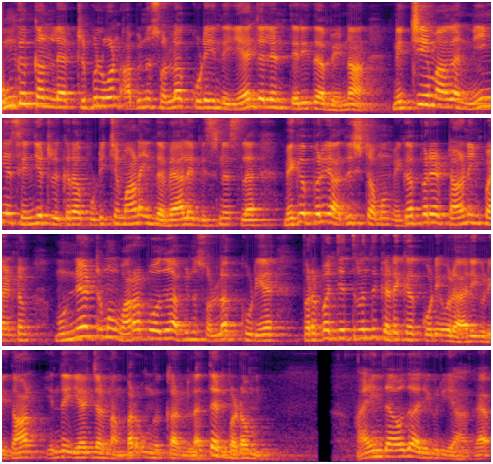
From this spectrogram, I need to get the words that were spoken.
உங்கள் கண்ணில் ட்ரிபிள் ஒன் அப்படின்னு சொல்லக்கூடிய இந்த ஏஞ்சலியன் தெரியுது அப்படின்னா நிச்சயமாக நீங்கள் செஞ்சிட்ருக்கிற பிடிச்சமான இந்த வேலை பிஸ்னஸில் மிகப்பெரிய அதிர்ஷ்டமும் மிகப்பெரிய டேர்னிங் பாயிண்ட்டும் முன்னேற்றமும் வரப்போகுது அப்படின்னு சொல்லக்கூடிய பிரபஞ்சத்திலிருந்து கிடைக்கக்கூடிய ஒரு அறிகுறி தான் இந்த ஏஞ்சல் நம்பர் உங்கள் கண்ணில் தென்படும். ஐந்தாவது அறிகுறியாக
